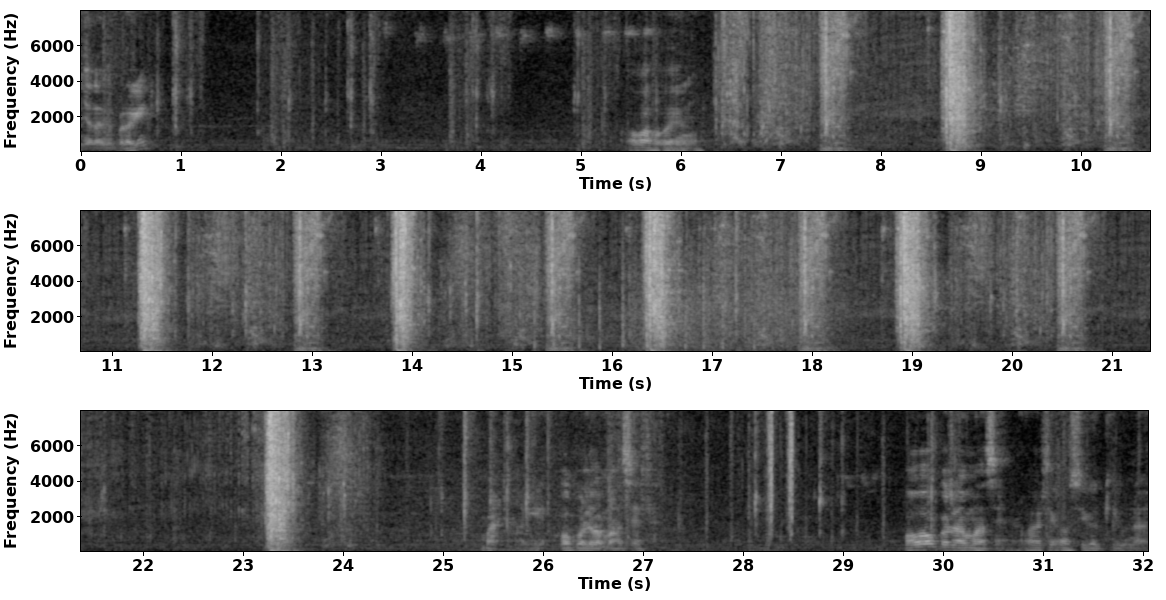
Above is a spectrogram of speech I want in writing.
Castaña también por aquí. Abajo ven. Bueno, aquí poco le vamos a hacer. Poco le vamos a. A ver si consigo aquí una...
